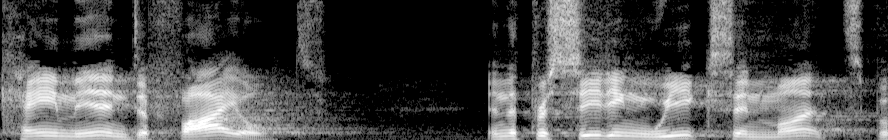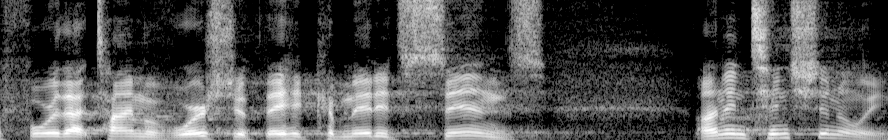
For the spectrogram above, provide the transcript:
came in defiled. In the preceding weeks and months before that time of worship, they had committed sins unintentionally.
